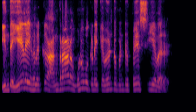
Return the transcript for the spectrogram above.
இந்த ஏழைகளுக்கு அன்றாட உணவு கிடைக்க வேண்டும் என்று பேசியவர்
